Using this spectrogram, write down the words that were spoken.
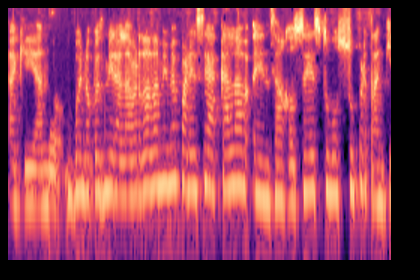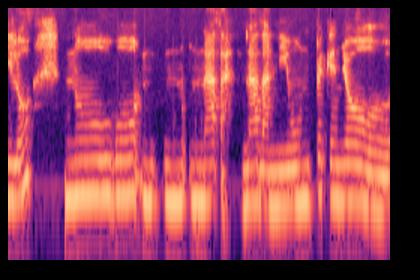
Aquí ando. Bueno, pues mira, la verdad a mí me parece acá en San José estuvo súper tranquilo, no hubo nada, nada, ni un pequeño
